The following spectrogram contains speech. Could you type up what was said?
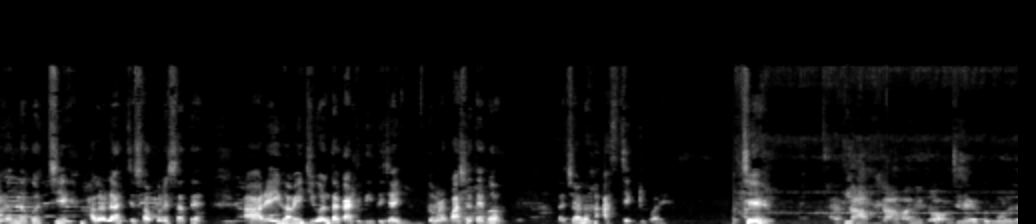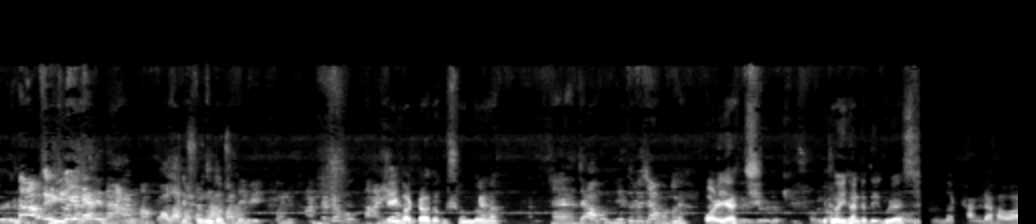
আনন্দ করছি, ভালো লাগছে সকলের সাথে। আর এইভাবেই জীবনটা কাটিয়ে দিতে চাই। তোমরা পাশে থেকো। তা চলো, আসছে একটু পরে। হচ্ছে এই ঘরটাও তো খুব সুন্দর না? হ্যাঁ যাও ওই ভেতরে যাও না। পরে যাচ্ছি। একটু ওইখানটা দিয়ে ঘুরে আসছি সুন্দর ঠান্ডা হাওয়া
